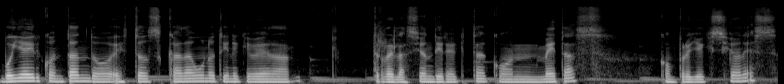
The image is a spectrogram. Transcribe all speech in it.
Voy a ir contando estos, cada uno tiene que ver relación directa con metas, con proyecciones,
